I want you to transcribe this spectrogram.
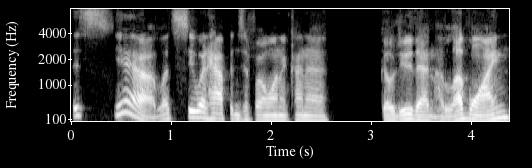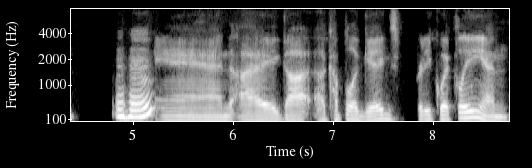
this, yeah, let's see what happens if I want to kind of go do that. And I love wine. Mm-hmm. And I got a couple of gigs pretty quickly. And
